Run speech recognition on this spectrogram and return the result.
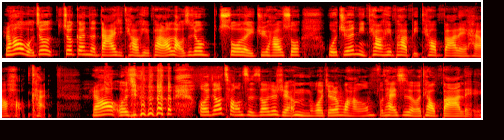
然后我就就跟着大家一起跳 hip hop，然后老师就说了一句，他就说：“我觉得你跳 hip hop 比跳芭蕾还要好看。”然后我就我就从此之后就觉得，嗯，我觉得我好像不太适合跳芭蕾。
